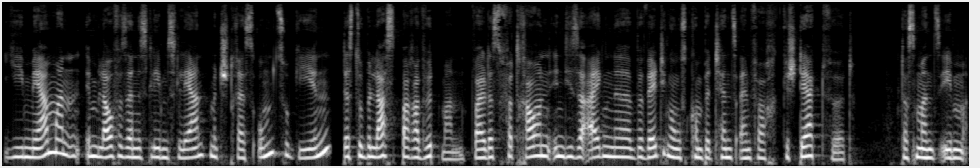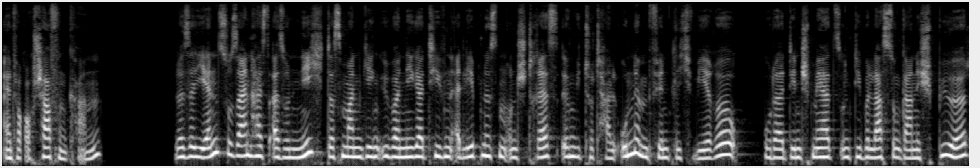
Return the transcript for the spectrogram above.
je mehr man im Laufe seines Lebens lernt, mit Stress umzugehen, desto belastbarer wird man, weil das Vertrauen in diese eigene Bewältigungskompetenz einfach gestärkt wird, dass man es eben einfach auch schaffen kann. Resilient zu sein heißt also nicht, dass man gegenüber negativen Erlebnissen und Stress irgendwie total unempfindlich wäre oder den Schmerz und die Belastung gar nicht spürt,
